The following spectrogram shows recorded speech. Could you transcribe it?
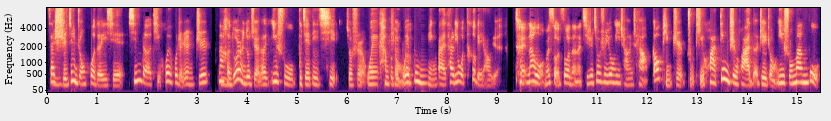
在实践中获得一些新的体会或者认知。那很多人都觉得艺术不接地气，就是我也看不懂，我也不明白，它离我特别遥远。对，那我们所做的呢，其实就是用一场场高品质、主题化、定制化的这种艺术漫步，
